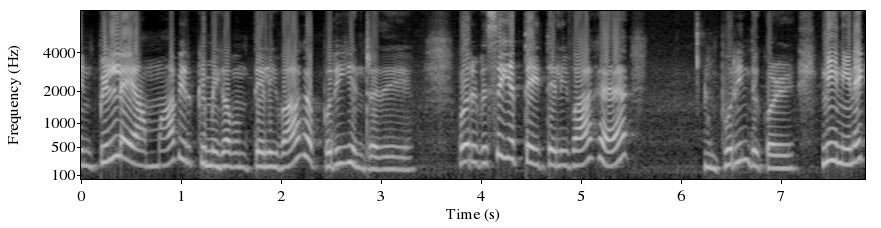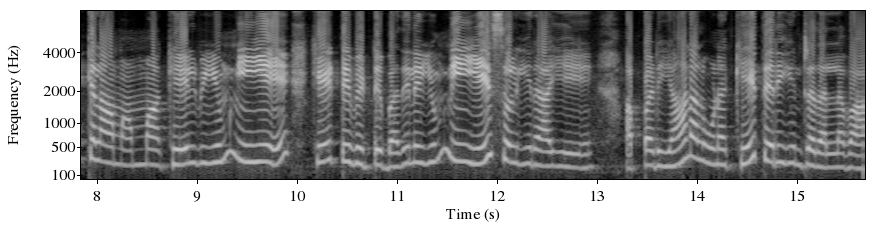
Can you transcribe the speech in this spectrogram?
என் பிள்ளை அம்மாவிற்கு மிகவும் தெளிவாக புரிகின்றது. ஒரு விஷயத்தை தெளிவாக புரிந்து கொள் நீ நினைக்கலாம் அம்மா கேள்வியும் நீயே கேட்டுவிட்டு பதிலையும் நீயே சொல்கிறாயே. அப்படியானால் உனக்கே தெரிகின்றதல்லவா?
